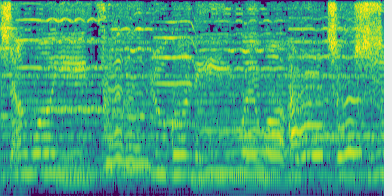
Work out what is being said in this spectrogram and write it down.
想我一次。如果你为我而诚实，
